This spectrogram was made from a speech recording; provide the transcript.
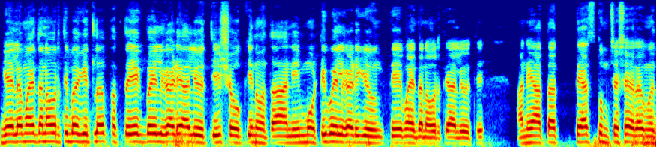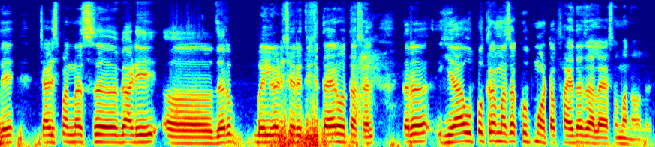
गेल्या मैदानावरती बघितलं फक्त एक बैलगाडी आली होती शौकीन होता आणि मोठी बैलगाडी घेऊन ते मैदानावरती आले होते. आणि आता त्याच तुमच्या शहरामध्ये चाळीस पन्नास गाडी जर बैलगाडी शर्यतीची तयार होत असेल तर या उपक्रमाचा खूप मोठा फायदा झालाय असं म्हणावं लागेल.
